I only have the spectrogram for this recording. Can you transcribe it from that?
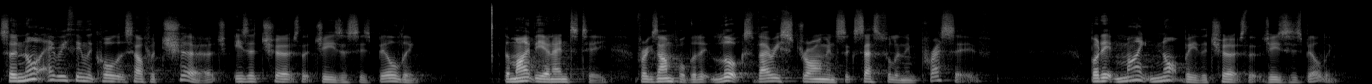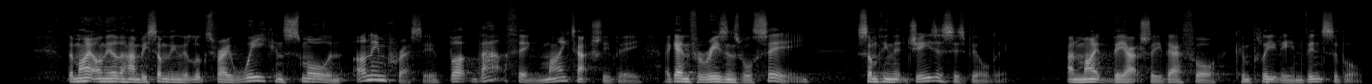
So, not everything that calls itself a church is a church that Jesus is building. There might be an entity, for example, that it looks very strong and successful and impressive, but it might not be the church that Jesus is building. There might, on the other hand, be something that looks very weak and small and unimpressive, but that thing might actually be, again, for reasons we'll see, something that Jesus is building and might be actually, therefore, completely invincible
